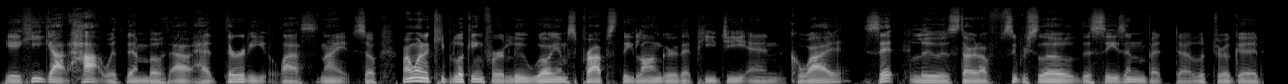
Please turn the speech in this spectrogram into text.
he, he got hot with them both out. Had 30 last night, so might want to keep looking for Lou Williams props the longer that PG and Kawhi sit. Lou has started off super slow this season, but uh, looked real good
